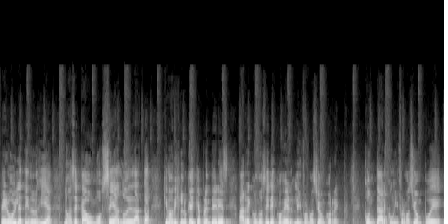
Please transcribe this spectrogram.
pero hoy la tecnología nos ha acercado a un océano de data que más bien lo que hay que aprender es a reconocer y escoger la información correcta. Contar con información puede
